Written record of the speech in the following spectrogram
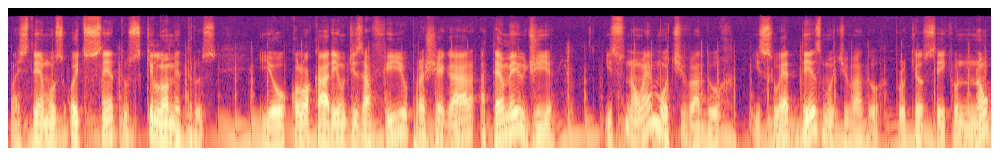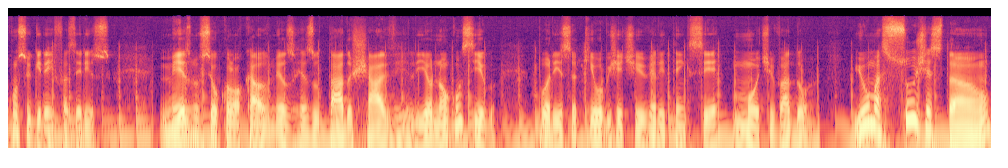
nós temos 800 quilômetros e eu colocaria um desafio para chegar até o meio-dia. Isso não é motivador, isso é desmotivador, porque eu sei que eu não conseguirei fazer isso. Mesmo se eu colocar os meus resultados chave ali, eu não consigo. Por isso que o objetivo ele tem que ser motivador. E uma sugestão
